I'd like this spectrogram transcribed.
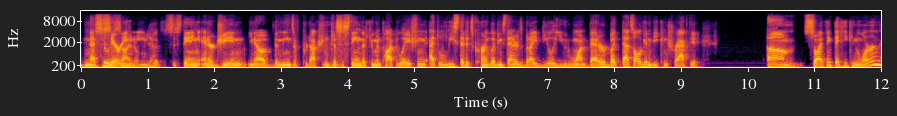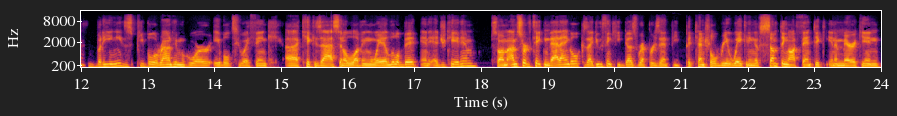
necessary Suicidal, means yeah. of sustaining energy and you know the means of production to sustain the human population at least at its current living standards but ideally you'd want better but that's all going to be contracted um, so I think that he can learn, but he needs people around him who are able to, I think, uh, kick his ass in a loving way a little bit and educate him. So I'm, I'm sort of taking that angle because I do think he does represent the potential reawakening of something authentic in American.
